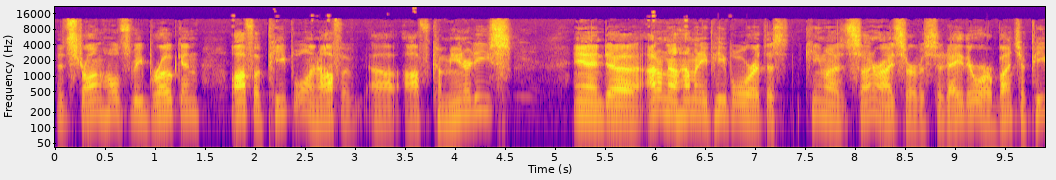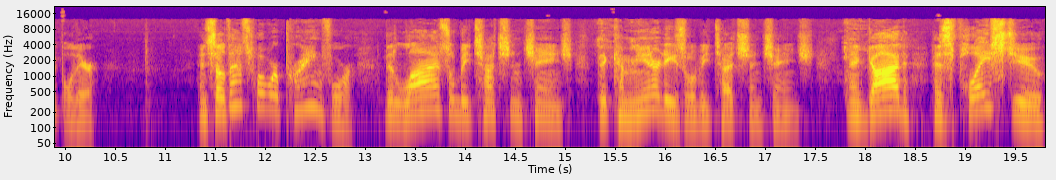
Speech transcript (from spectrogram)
that strongholds be broken off of people and off of uh, off communities. And uh, I don't know how many people were at this Kemah sunrise service today. There were a bunch of people there. And so that's what we're praying for. That lives will be touched and changed. That communities will be touched and changed. And God has placed you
